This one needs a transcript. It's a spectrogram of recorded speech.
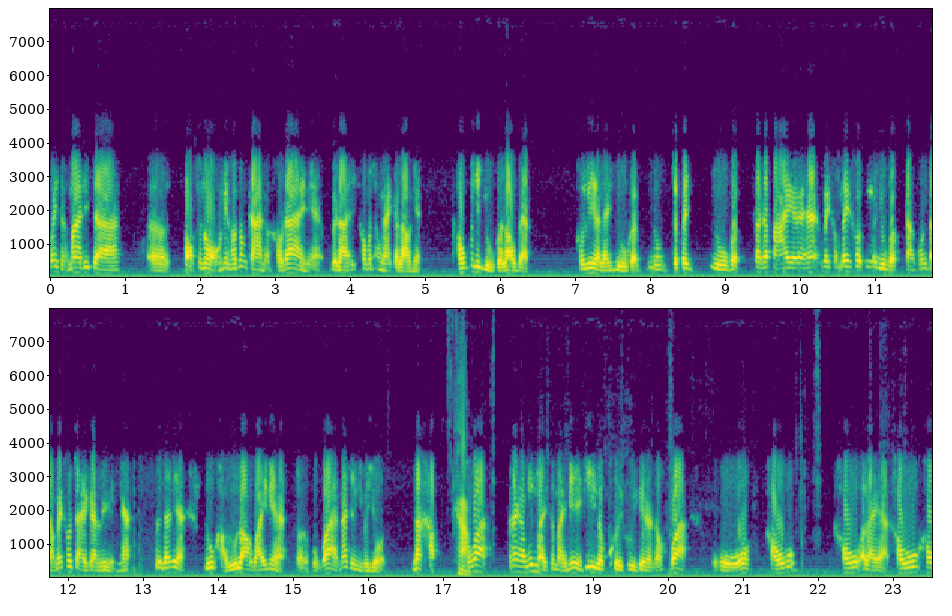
ไม่สามารถที่จะเอ่อตอบสนองเนี่ยเขาต้องการของเขาได้เนี่ย เวลาที่เขามาทำงานกับเราเนี่ยเขาก็จะอยู่กับเราแบบ เขาเรียกอะไรอยู่กับอยู่จะเป็นอยู่แบบตากระตายกันนะฮะ ไม่เขาไม่เขามาอยู่แบบต่างคนต่างไม่เข้าใจกันเลยอย่างเงี้ยเพราะฉะนั้นเนี่ยรู้เขารู้เราไว้เนี่ยเออผมว่าน่าจะมีประโยชน์นะครับครับเพราะว่าพนักงานรุ่นใหม่สมัยนี้อย่างที่เราเคยคุยกันนะเนาะว่าโอ้โหเขาเขาอะไรอะเขาเขา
